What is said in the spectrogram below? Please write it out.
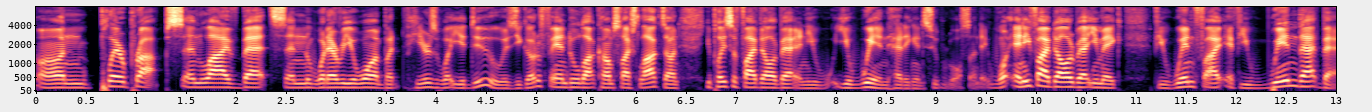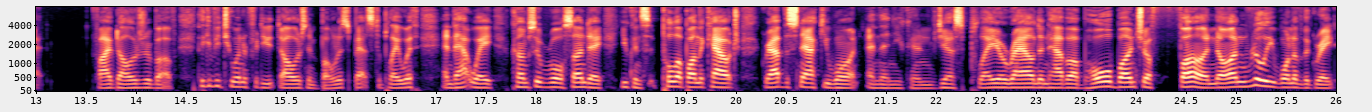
On player props and live bets and whatever you want. But here's what you do is you go to fanduel.com slash locked on, you place a $5 bet and you you win heading into Super Bowl Sunday. Any $5 bet you make, if you win five, if you win that bet, $5 or above. They give you $250 in bonus bets to play with. And that way, come Super Bowl Sunday, you can pull up on the couch, grab the snack you want, and then you can just play around and have a whole bunch of fun on really one of the great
